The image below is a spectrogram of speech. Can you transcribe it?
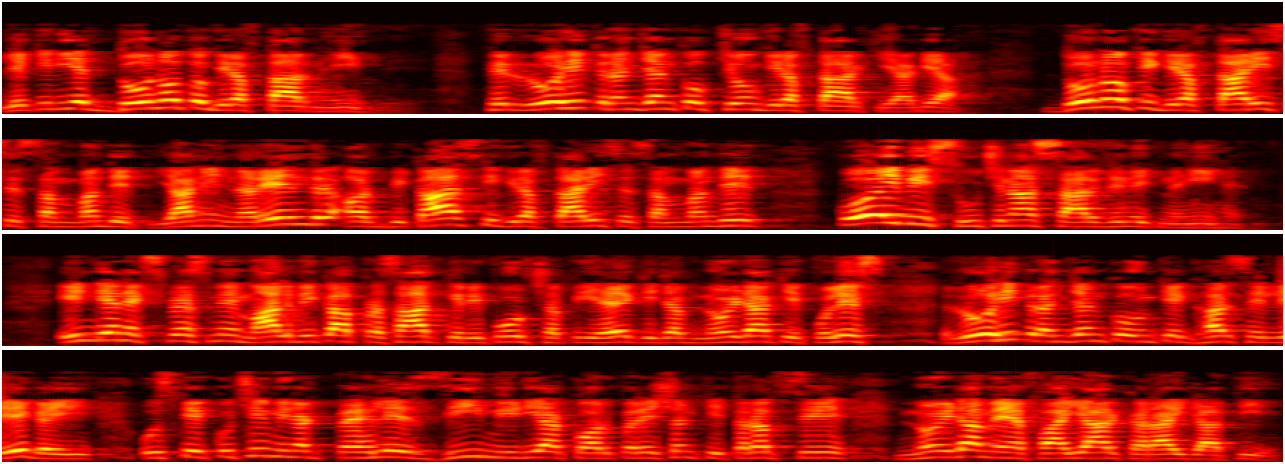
लेकिन ये दोनों तो गिरफ़्तार नहीं हुए। फिर रोहित रंजन को क्यों गिरफ़्तार किया गया? दोनों की गिरफ्तारी से संबंधित, यानी नरेंद्र और विकास की गिरफ्तारी से संबंधित कोई भी सूचना सार्वजनिक नहीं है। इंडियन एक्सप्रेस में मालविका प्रसाद की रिपोर्ट छपी है कि जब नोएडा की पुलिस रोहित रंजन को उनके घर से ले गई, उसके कुछ ही मिनट पहले जी मीडिया कॉरपोरेशन की तरफ़ से नोएडा में एफआईआर कराई जाती है।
